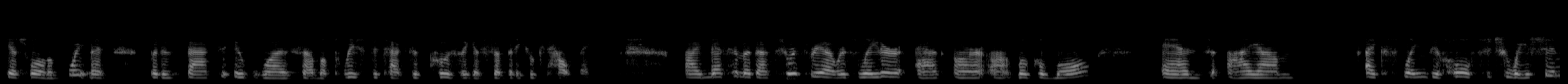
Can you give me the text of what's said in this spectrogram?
schedule an appointment, but in fact, it was um, a police detective posing as somebody who could help me. I met him about two or three hours later at our uh, local mall, and I um, I explained the whole situation.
